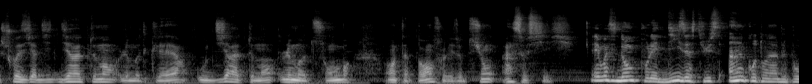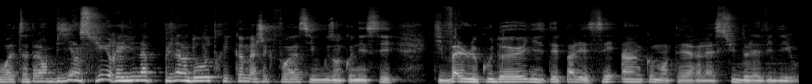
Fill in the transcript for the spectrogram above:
choisir directement le mode clair ou directement le mode sombre en tapant sur les options associées. Et voici donc pour les 10 astuces incontournables pour WhatsApp. Alors bien sûr, il y en a plein d'autres, et comme à chaque fois, si vous en connaissez qui valent le coup d'œil, n'hésitez pas à laisser un commentaire à la suite de la vidéo.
